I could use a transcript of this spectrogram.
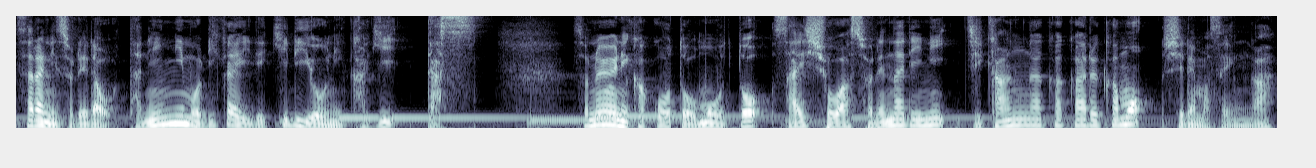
さらにそれらを他人にも理解できるように書き出す。そのように書こうと思うと最初はそれなりに時間がかかるかもしれませんが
